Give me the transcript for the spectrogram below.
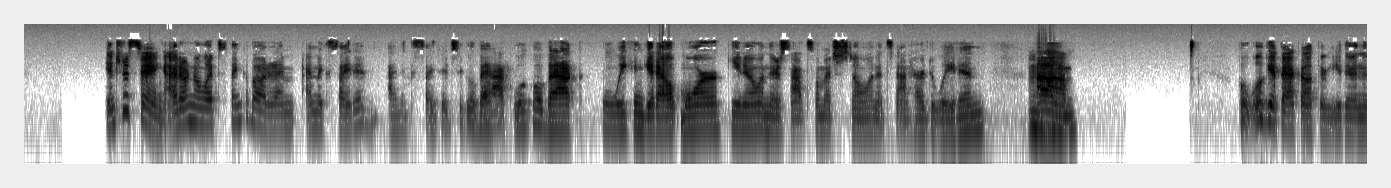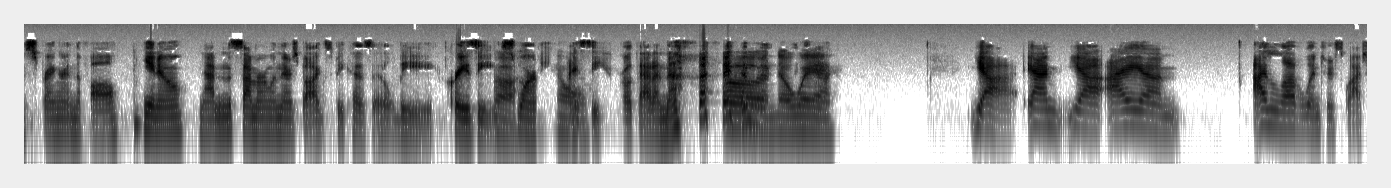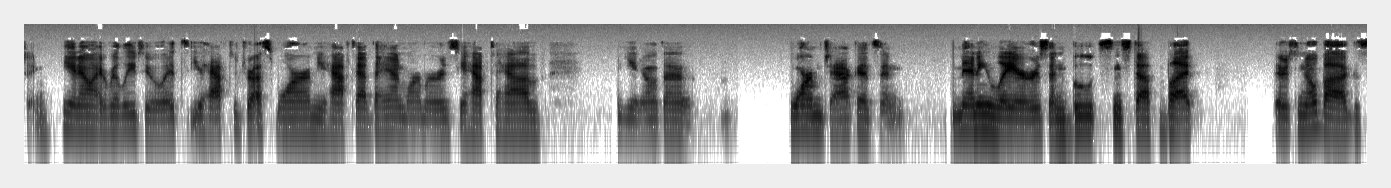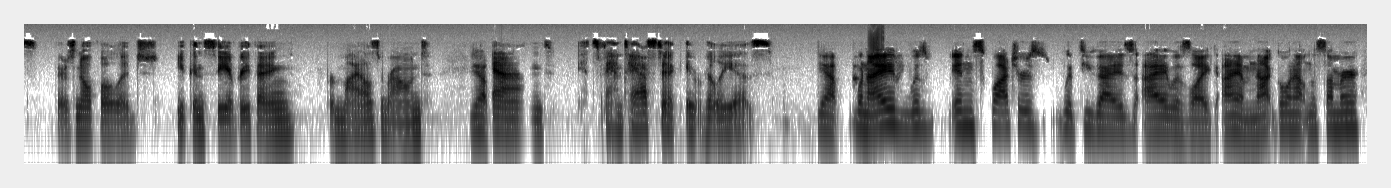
interesting. I don't know what to think about it. I'm I'm excited. I'm excited to go back. We'll go back when we can get out more, you know, and there's not so much snow and it's not hard to wade in. Mm-hmm. Um, but we'll get back out there either in the spring or in the fall, you know, not in the summer when there's bugs because it'll be crazy oh, swarming. No. I see you wrote that on the. Oh, the, no way. Yeah. And yeah, I, um, I love winter squatching. You know, I really do. It's you have to dress warm, you have to have the hand warmers, you have to have, you know, the warm jackets and many layers and boots and stuff. But there's no bugs, there's no foliage. You can see everything for miles around. Yep. And it's fantastic. It really is. Yeah. When I was in Squatchers with you guys, I was like, I am not going out in the summer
